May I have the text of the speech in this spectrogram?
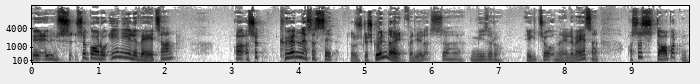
øh, så, så går du ind i elevatoren, og, og så kører den af sig selv, så du skal skynde dig ind, for ellers så misser du ikke toget, men elevatoren. Og så stopper den.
